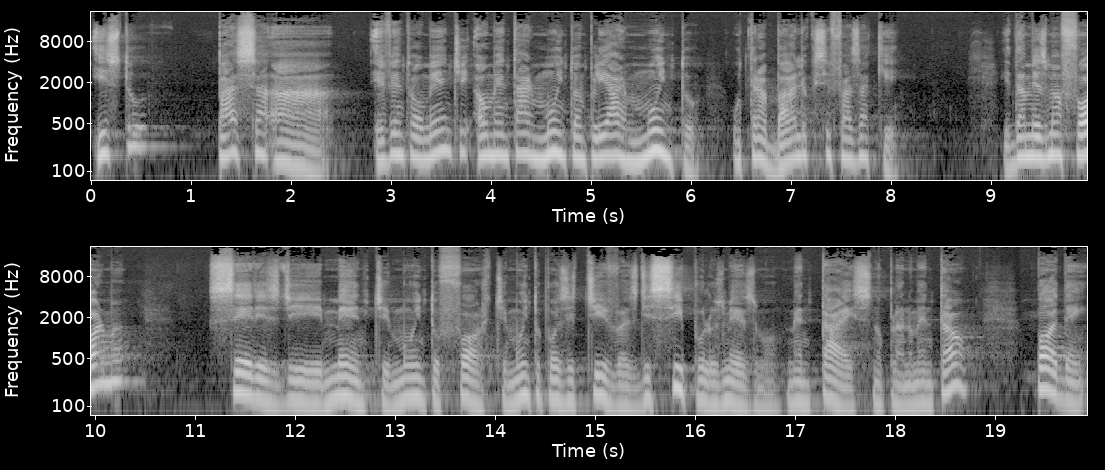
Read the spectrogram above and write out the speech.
isto passa a eventualmente aumentar muito, ampliar muito o trabalho que se faz aqui. E da mesma forma, seres de mente muito forte, muito positivas, discípulos mesmo, mentais no plano mental, podem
